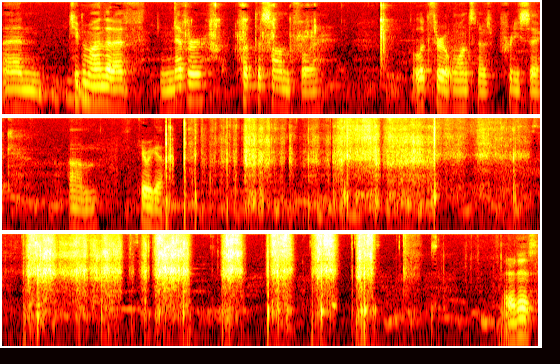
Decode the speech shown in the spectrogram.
And keep in mind that I've never put this on before. I looked through it once and it was pretty sick. Um, here we go. There it is.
